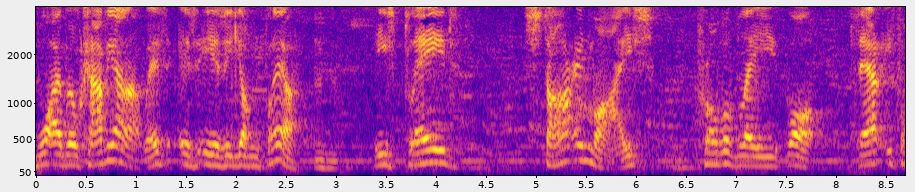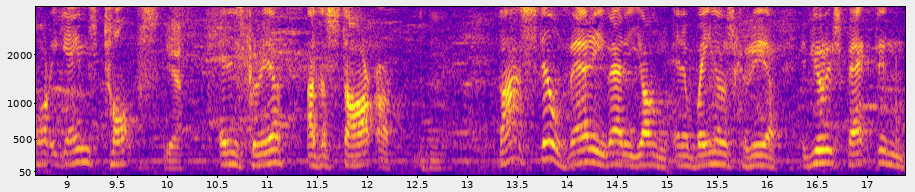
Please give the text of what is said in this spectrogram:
what I will caveat that with is he is a young player. Mm-hmm. He's played starting wise probably what 30 40 games tops Yeah. in his career as a starter. Mm-hmm. That's still very very young in a winger's career. If you're expecting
